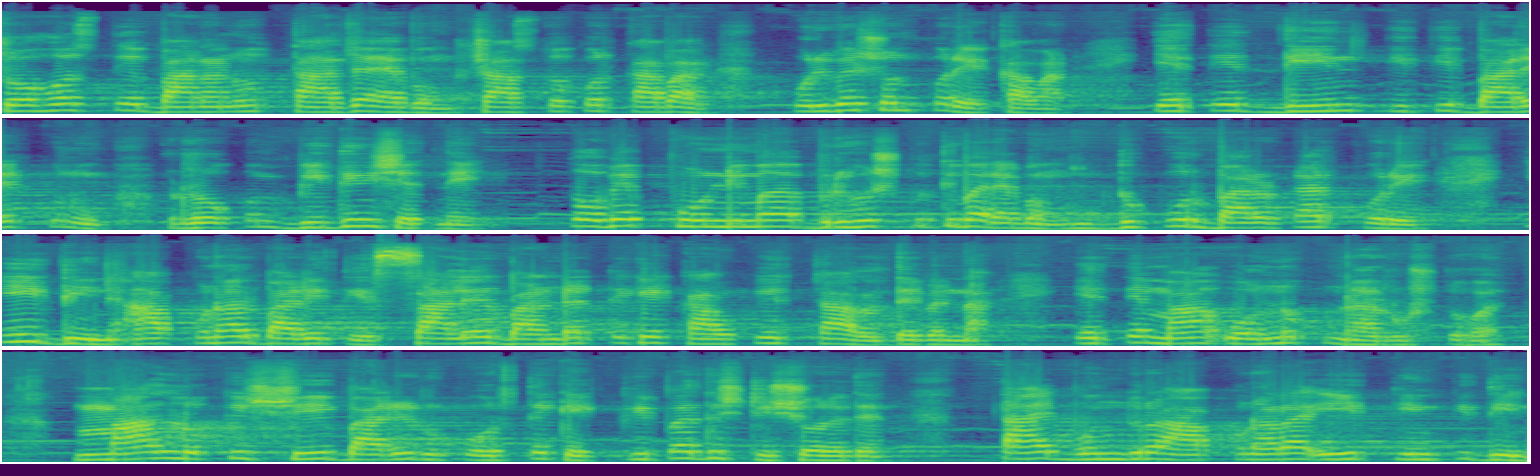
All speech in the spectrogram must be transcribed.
সহজতে বানানো তাজা এবং স্বাস্থ্যকর খাবার পরিবেশন করে খাওয়ান। এতে দিন, তিথি, বারের কোনো রকম বিধিনিষেধ নেই। তবে পূর্ণিমা, বৃহস্পতিবার এবং দুপুর বারোটার পরে এই দিন আপনার বাড়িতে চালের ভান্ডার থেকে কাউকে চাল দেবেন না। এতে মা অন্নপূর্ণা রুষ্ট হয় মা লক্ষ্মী সেই বাড়ির উপর থেকে কৃপা দৃষ্টি সরে দেন। তাই বন্ধুরা, আপনারা এই তিনটি দিন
